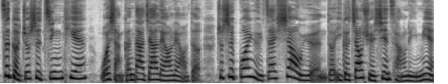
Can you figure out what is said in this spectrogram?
这个就是今天我想跟大家聊聊的，就是关于在校园的一个教学现场里面，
